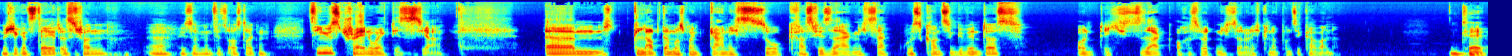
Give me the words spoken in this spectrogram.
Michigan State ist schon, äh, wie soll man es jetzt ausdrücken, ziemliches Trainwreck dieses Jahr. Ähm, ich glaube, da muss man gar nicht so krass viel sagen. Ich sag, Wisconsin gewinnt das. Und ich sag auch, es wird nicht sonderlich knapp und sie covern. Okay,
